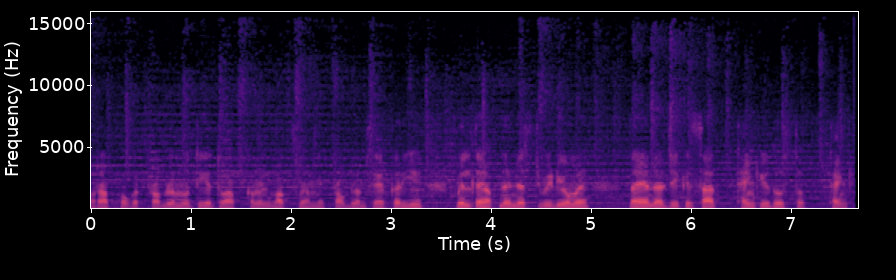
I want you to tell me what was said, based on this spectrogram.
और आपको अगर प्रॉब्लम होती है तो आप कमेंट बॉक्स में हमें प्रॉब्लम शेयर करिए। मिलते हैं अपने नेक्स्ट वीडियो में। नए एनर्जी के साथ। थैंक यू दोस्तों। Thank you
